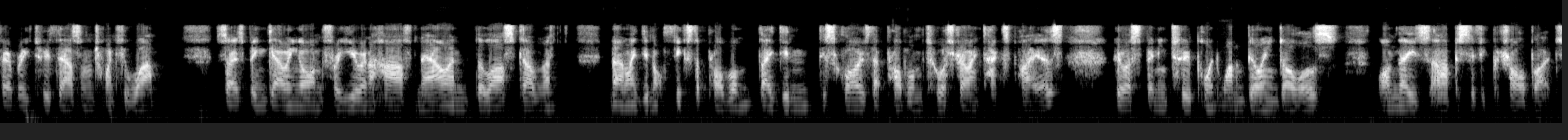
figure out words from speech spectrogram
February 2021. So it's been going on for a year and a half now, and the last government not only did not fix the problem, they didn't disclose that problem to Australian taxpayers who are spending $2.1 billion on these uh, Pacific Patrol boats.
